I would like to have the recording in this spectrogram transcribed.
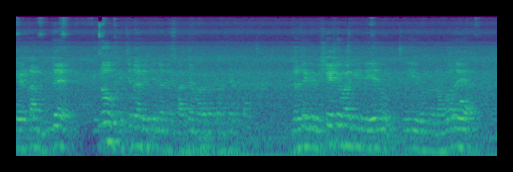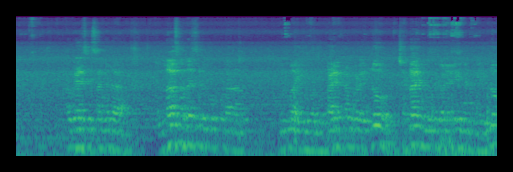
ಹೇಳ್ತಾ ಮುಂದೆ ಇನ್ನೂ ಹೆಚ್ಚಿನ ರೀತಿಯಲ್ಲಿ ಸಾಧ್ಯ ಮಾಡಬೇಕಂತ ಹೇಳ್ತಾ, ಜೊತೆಗೆ ವಿಶೇಷವಾಗಿ ಇಲ್ಲಿ ಏನು ಈ ಒಂದು ನವೋದಯ ಹವ್ಯಾಸಿ ಸಂಘದ ಎಲ್ಲ ಸದಸ್ಯರಿಗೂ ಕೂಡ ನಾನು ನಿಮ್ಮ ಈ ಒಂದು ಕಾರ್ಯಕ್ರಮಗಳು ಇನ್ನೂ ಚೆನ್ನಾಗಿ ಮುಂದುವರೆಯಲಿ ನನಗೆ ಇನ್ನೂ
